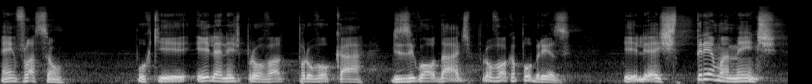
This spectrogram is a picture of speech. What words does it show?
é a inflação. Porque ele, além de provocar desigualdade, provoca pobreza. Ele é extremamente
